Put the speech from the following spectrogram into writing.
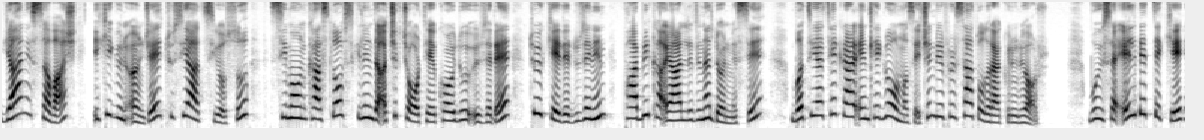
Yani savaş iki gün önce TÜSİAD CEO'su Simon Kaslovski'nin de açıkça ortaya koyduğu üzere Türkiye'de düzenin fabrika ayarlarına dönmesi, batıya tekrar entegre olması için bir fırsat olarak görülüyor. Bu ise elbette ki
